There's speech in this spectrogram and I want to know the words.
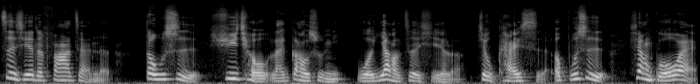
这些的发展呢，都是需求来告诉你，我要这些了就开始，而不是像国外，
